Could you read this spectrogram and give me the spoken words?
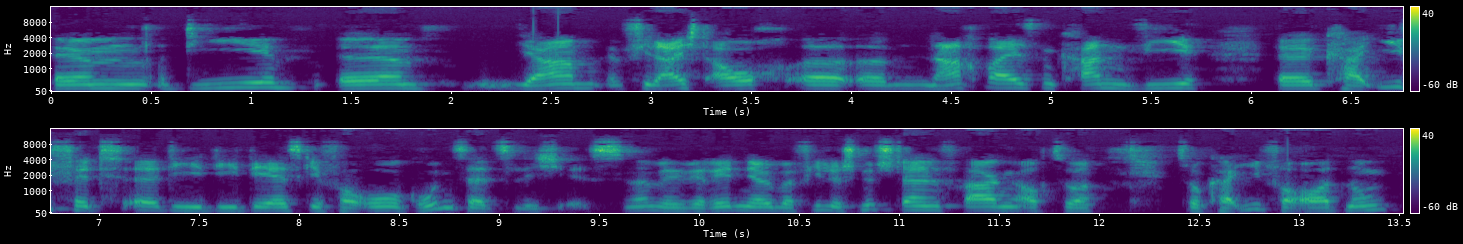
ähm, die äh, ja vielleicht auch äh, ähm, nachweisen kann, wie äh, KI-fit äh, die, die DSGVO grundsätzlich ist. Ne? Wir, wir reden ja über viele Schnittstellenfragen auch zur, zur KI-Verordnung.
